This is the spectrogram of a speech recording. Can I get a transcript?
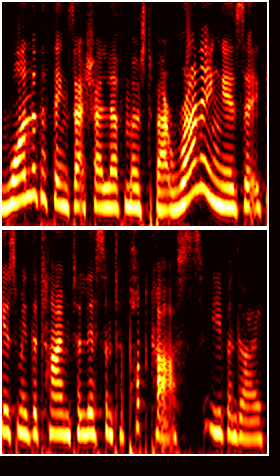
one of the things actually I love most about running is that it gives me the time to listen to podcasts, even though I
